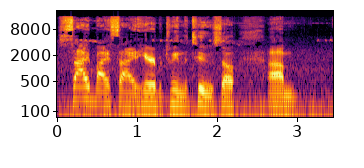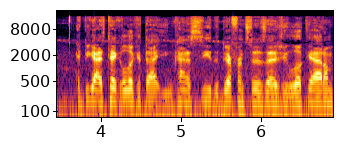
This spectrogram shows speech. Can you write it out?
side-by-side -side here between the two. So um, if you guys take a look at that, you can kind of see the differences as you look at them.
